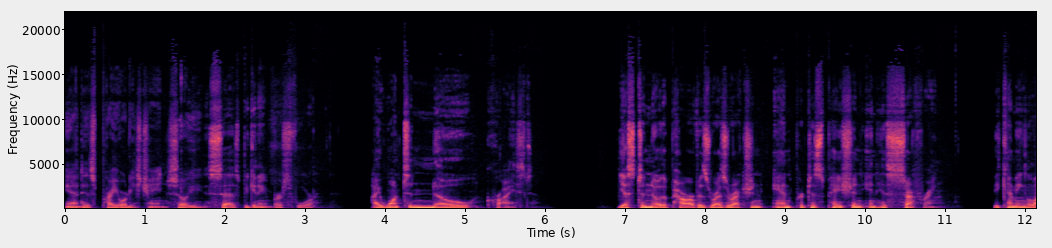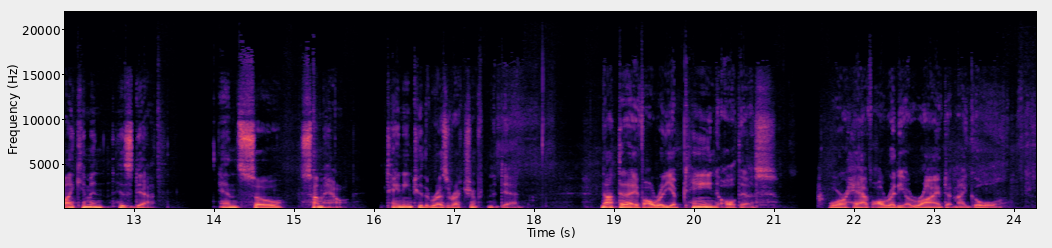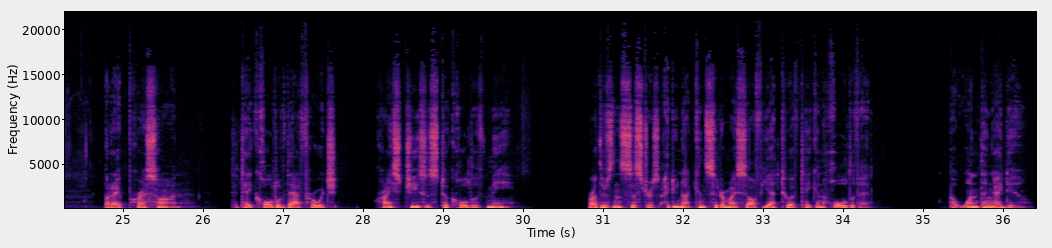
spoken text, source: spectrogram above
And his priorities changed. So he says, beginning at verse 4, I want to know Christ. Yes, to know the power of his resurrection and participation in his suffering, becoming like him in his death, and so somehow attaining to the resurrection from the dead. Not that I have already obtained all this or have already arrived at my goal but I press on to take hold of that for which Christ Jesus took hold of me. Brothers and sisters, I do not consider myself yet to have taken hold of it. But one thing I do,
